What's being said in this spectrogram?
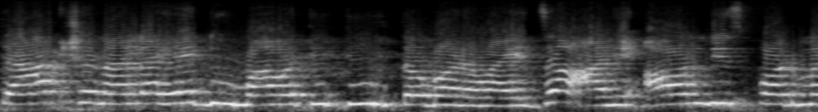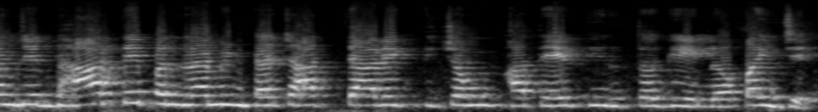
त्या क्षणाला हे धुमावती तीर्थ बनवायचं आणि ऑन दी स्पॉट म्हणजे दहा ते पंधरा मिनिटाच्या आत त्या व्यक्तीच्या मुखात हे तीर्थ गेलं पाहिजे.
